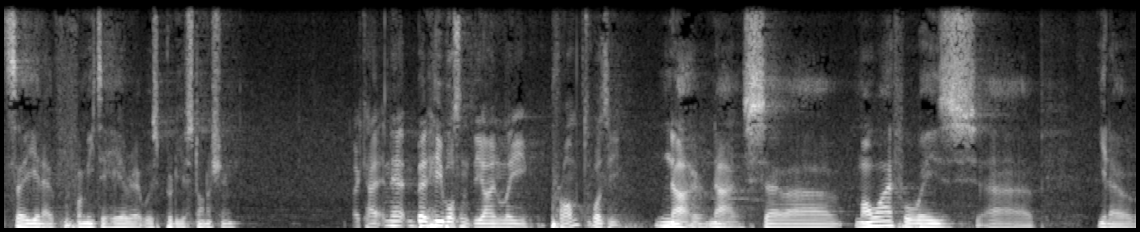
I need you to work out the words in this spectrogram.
so you know, for me to hear it was pretty astonishing. Okay, but he wasn't the only prompt, was he? No, no. So uh, my wife always, uh, you know,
